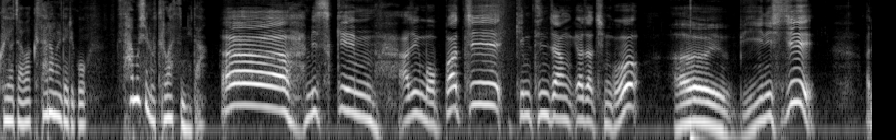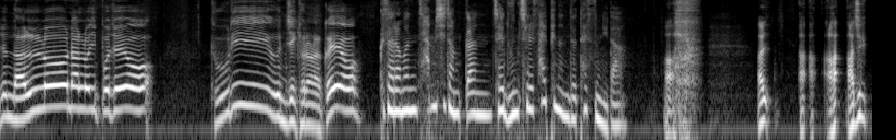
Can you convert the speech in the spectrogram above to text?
그 여자와 그 사람을 데리고 사무실로 들어왔습니다. 아, 미스 김 아직 못 봤지? 김 팀장 여자친구. 아유, 미인이시지? 아주 날로 날로 이뻐져요. 둘이 언제 결혼할 거예요? 그 사람은 잠시 잠깐 제 눈치를 살피는 듯 했습니다. 아, 아, 아, 아 아직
